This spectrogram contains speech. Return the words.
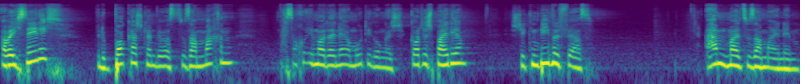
aber ich sehe dich. Wenn du Bock hast, können wir was zusammen machen. Was auch immer deine Ermutigung ist. Gott ist bei dir. Schick einen Bibelvers. Abendmahl zusammen einnehmen.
